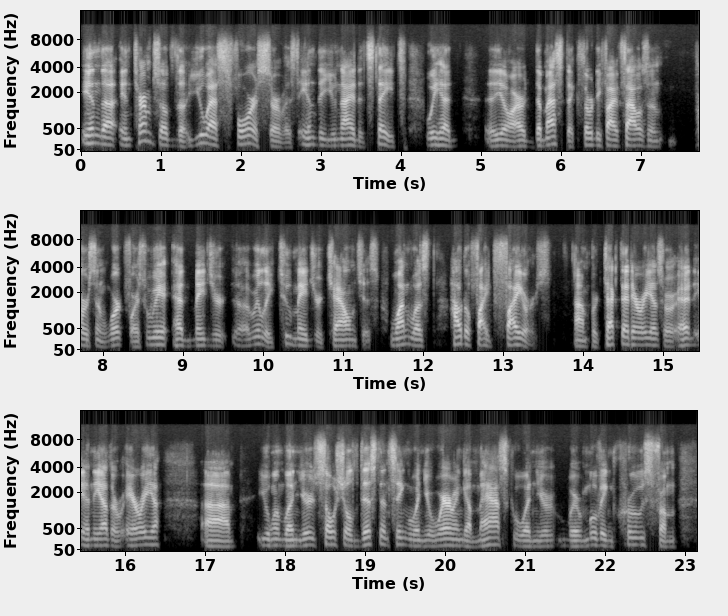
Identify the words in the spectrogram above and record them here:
In the in terms of the U.S. Forest Service in the United States, we had uh, you know our domestic 35,000 person workforce. We had major, uh, really two major challenges. One was how to fight fires on protected areas or any other area. Um, you when, when you're social distancing, when you're wearing a mask, when you're we're moving crews from uh,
